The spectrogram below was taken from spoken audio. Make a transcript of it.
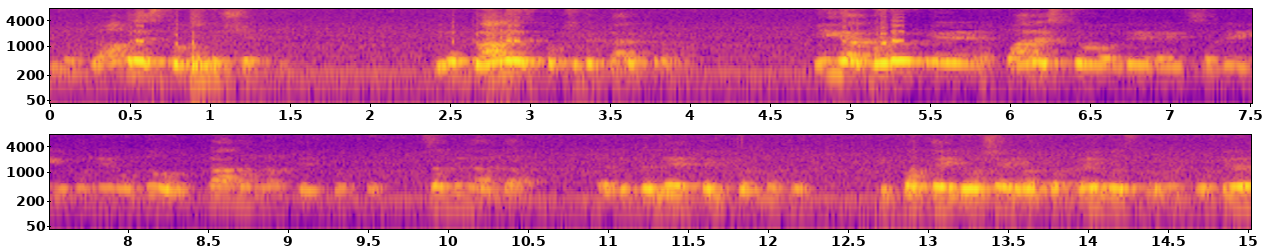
ಇದು ಕಾಂಗ್ರೆಸ್ ಪಕ್ಷದ ಶಕ್ತಿ. ಇದು ಕಾಂಗ್ರೆಸ್ ಪಕ್ಷದ ಕಾರ್ಯಕ್ರಮ. ಈಗ ಬಡವರಿಗೆ ಫಾರೆಸ್ಟ್ ಅಲ್ಲಿ ರೈಟ್ಸ್ ಅಲ್ಲಿ ಮೊನ್ನೆ ಒಂದು ಕಾನೂನು ತೆಗೆದುಕೊಂಡು ಸಂವಿಧಾನದ ಇದರಲ್ಲೇ ತೆಗೆದುಕೊಂಡು ಇಪ್ಪತ್ತೈದು ವರ್ಷ ಇರುವಂತ ಡ್ರೈವರ್ಸ್ ಕೊಡಬೇಕು ಬೇರೆ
